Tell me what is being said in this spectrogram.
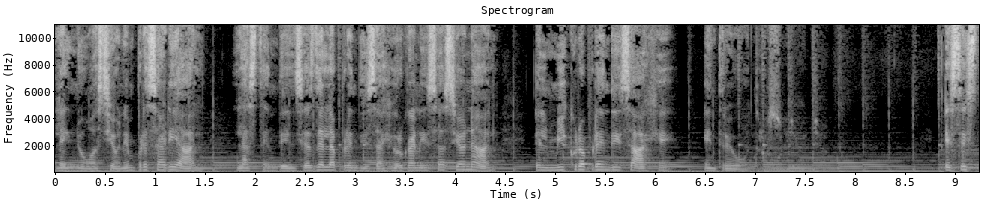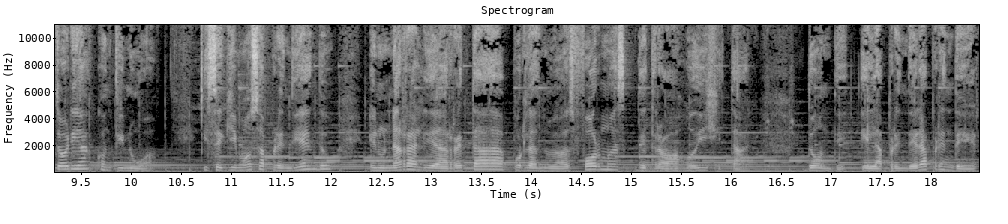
la innovación empresarial, las tendencias del aprendizaje organizacional, el microaprendizaje, entre otros. Esta historia continúa y seguimos aprendiendo en una realidad retada por las nuevas formas de trabajo digital donde el aprender a aprender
